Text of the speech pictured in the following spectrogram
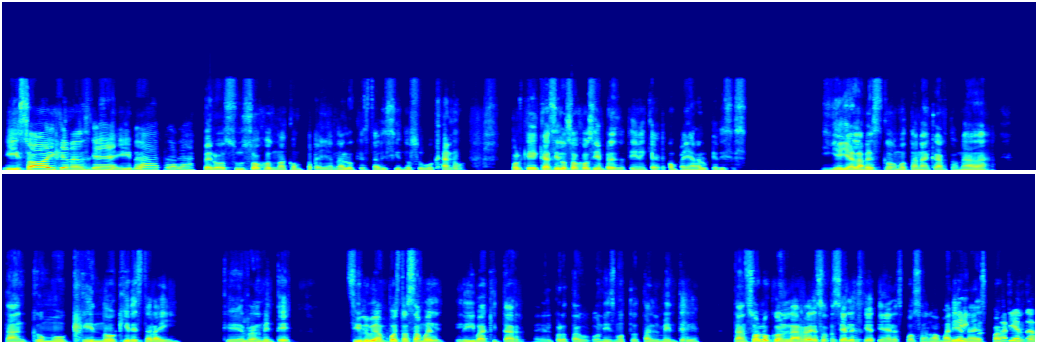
y soy que no es que, y bla, bla, bla, pero sus ojos no acompañan a lo que está diciendo su boca, ¿no? Porque casi los ojos siempre se tienen que acompañar a lo que dices. Y ella la ves como tan acartonada, tan como que no quiere estar ahí, que realmente si le hubieran puesto a Samuel, le iba a quitar el protagonismo totalmente, tan solo con las redes sociales que ya tiene la esposa, ¿no? Mariana es parte Mariana,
